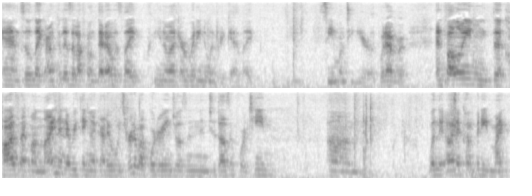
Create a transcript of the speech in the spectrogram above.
And so like angeles de la frontera was like you know like everybody knew enrique like you see him on tv or like whatever. And following the cause like online and everything like i'd always heard about border angels. And in 2014 um, when the unaccompanied mig-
